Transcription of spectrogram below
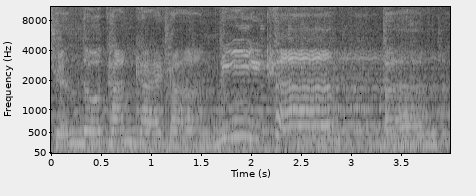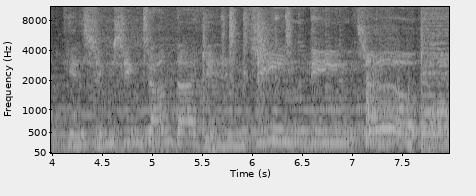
全都摊开让你看，满天星星张大眼睛盯着我。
